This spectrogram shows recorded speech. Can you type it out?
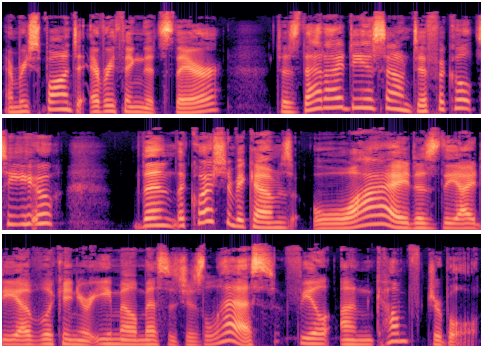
and respond to everything that's there, does that idea sound difficult to you? Then the question becomes why does the idea of looking your email messages less feel uncomfortable?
